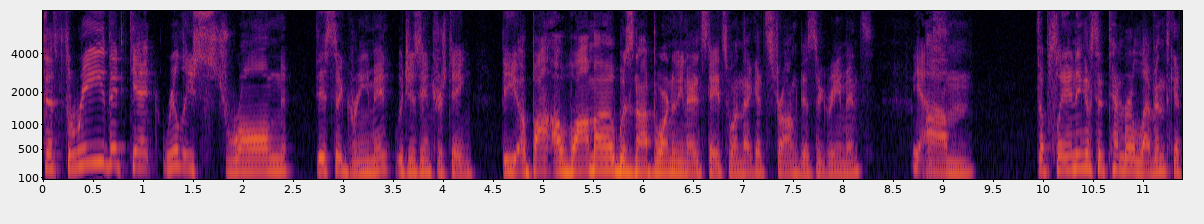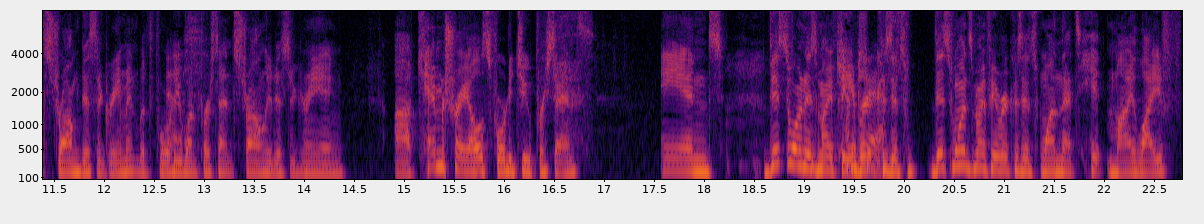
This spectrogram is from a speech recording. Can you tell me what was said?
the three that get really strong disagreement, which is interesting. The Ob- Obama was not born in the United States one that gets strong disagreements. Yes. Um, the planning of September 11th gets strong disagreement with 41% strongly disagreeing. Uh, chemtrails 42%. And this one is my favorite because it's this one's my favorite because it's one that's hit my life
